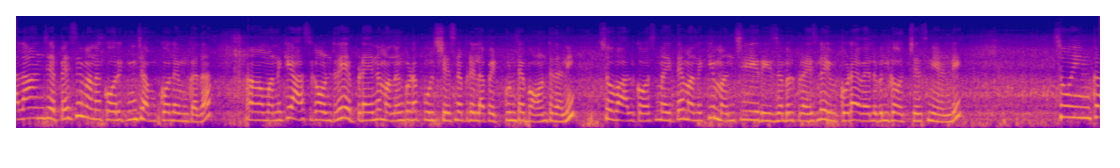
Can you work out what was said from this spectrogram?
అలా అని చెప్పేసి మన కోరికని చంపుకోలేము కదా. మనకి ఆశగా ఉంటుంది. ఎప్పుడైనా మనం కూడా పూజ చేసినప్పుడు ఇలా పెట్టుకుంటే బాగుంటుందని. సో వాళ్ళ కోసం అయితే మనకి మంచి రీజనబుల్ ప్రైస్లో ఇవి కూడా అవైలబుల్గా వచ్చేసినాయి అండి సో ఇంకా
